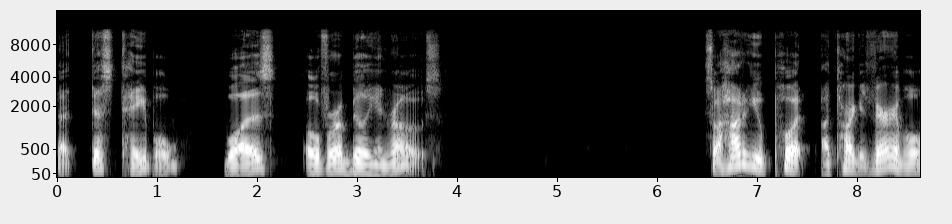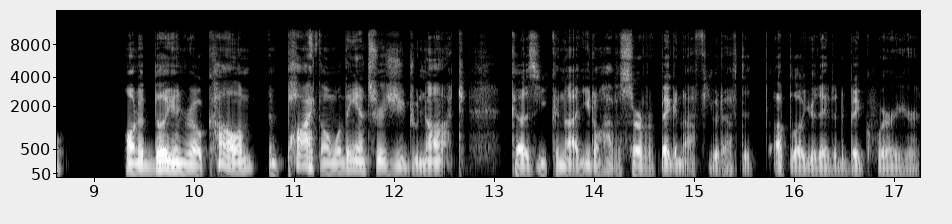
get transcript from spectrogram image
that this table was over a billion rows. So how do you put a target variable on a billion row column in Python? Well, the answer is you do not, because you cannot, you don't have a server big enough. You would have to upload your data to BigQuery or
